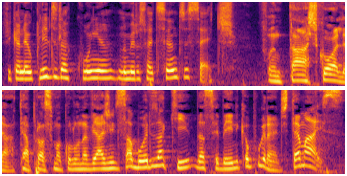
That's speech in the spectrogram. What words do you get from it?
Fica na Euclides da Cunha, número 707. Fantástico, olha, até a próxima coluna Viagem de Sabores aqui da CBN Campo Grande. Até mais!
